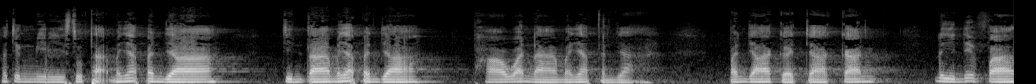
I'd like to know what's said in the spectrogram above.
ก็จึงมีสุตตมยปัญญา จินตามยปัญญา ภาวนามยปัญญา ปัญญาเกิดจากการได้ยินได้ฟัง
